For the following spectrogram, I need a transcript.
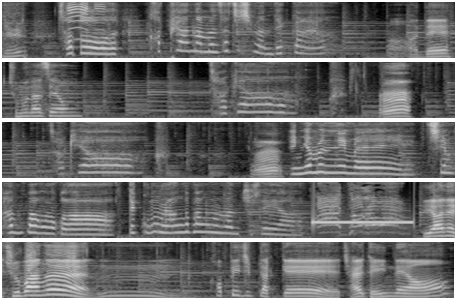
네. 저도 커피 하나만 사주시면 안 될까요? 어, 아, 네, 주문하세요. 저기요. 어, 저기요. 어. 잉여맨님의 침 한 방울과 떼국물 한 방울만 주세요. 이 안에 주방은 음 커피집답게 잘 돼 있네요.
